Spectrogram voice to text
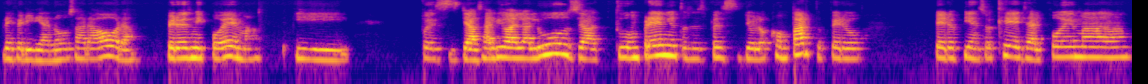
preferiría no usar ahora, pero es mi poema y pues ya salió a la luz, ya tuvo un premio, entonces pues yo lo comparto, pero pero pienso que ya el poema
